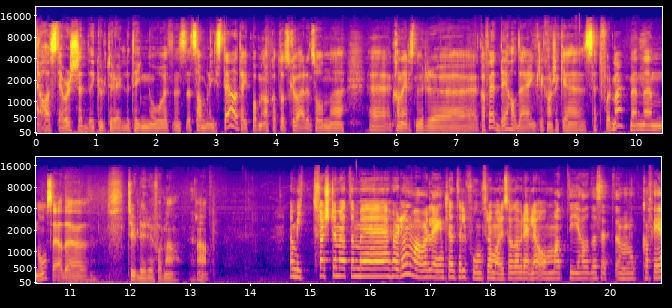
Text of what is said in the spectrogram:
ja, et sted hvor det skjedde kulturelle ting, og et, et samlingssted jeg hadde tenkt på. Men akkurat det skulle være en sånn eh, kanelsnurrkafé, det hadde jeg egentlig kanskje ikke sett for meg. Men eh, nå ser jeg det tydeligere for meg. Ja. Ja, mitt første møte med Hølen var vel egentlig en telefon fra Marius og Gabrielle om at de hadde sett en kafé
